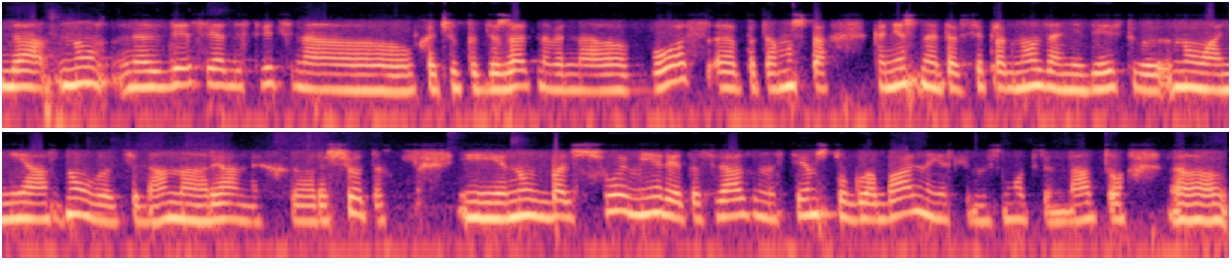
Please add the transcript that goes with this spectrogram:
Да, ну, э, здесь я действительно э, хочу поддержать, наверное, ВОЗ, э, потому что, конечно, это все прогнозы, они действуют, ну, они основываются, да, на реальных расчетах. И, ну, в большой мере это связано с тем, что глобально, если мы смотрим, да, то э,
